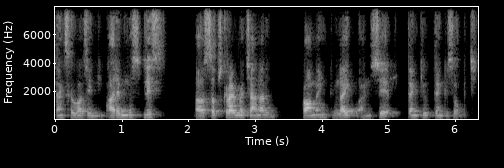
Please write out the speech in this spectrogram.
thanks for watching RM news please subscribe my channel comment, like and share. Thank you. Thank you so much.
